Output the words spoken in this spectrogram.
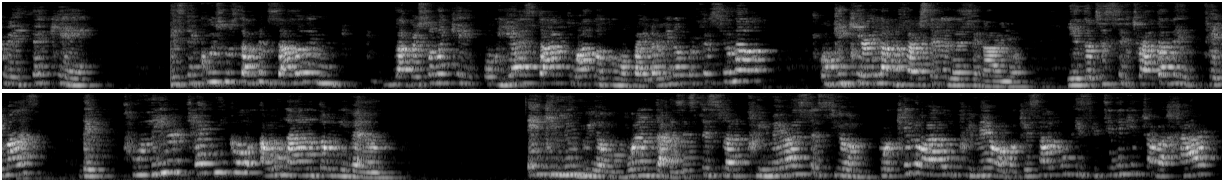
crece que este curso está pensado en la persona que o ya está actuando como bailarina profesional o que quiere lanzarse en el escenario. Y entonces se trata de temas de pulir técnico a un alto nivel. Equilibrio, vueltas, esta es la primera sesión. ¿Por qué lo hago primero? Porque es algo que se tiene que trabajar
